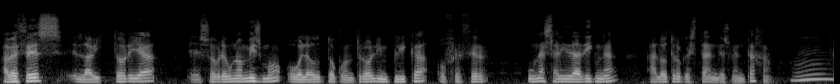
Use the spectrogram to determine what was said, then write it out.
A veces la victoria eh, sobre uno mismo o el autocontrol implica ofrecer una salida digna al otro que está en desventaja. Mm.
